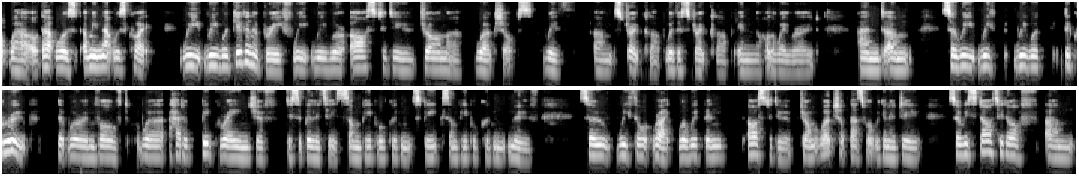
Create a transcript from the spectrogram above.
Wow, that was I mean that was quite we we were given a brief. We we were asked to do drama workshops with um, Stroke Club, with a Stroke Club in the Holloway Road, and um, so we we we were the group that were involved were had a big range of disabilities. Some people couldn't speak, some people couldn't move. So we thought, right, well, we've been asked to do a drama workshop. That's what we're going to do. So we started off um,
